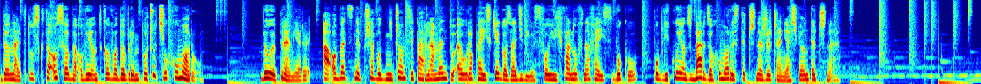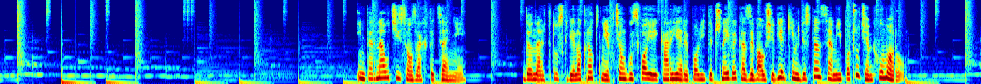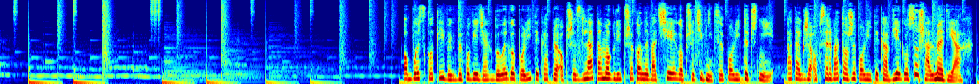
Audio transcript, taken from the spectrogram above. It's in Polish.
Donald Tusk to osoba o wyjątkowo dobrym poczuciu humoru. Były premier, a obecny przewodniczący Parlamentu Europejskiego zadziwił swoich fanów na Facebooku, publikując bardzo humorystyczne życzenia świąteczne. Internauci są zachwyceni. Donald Tusk wielokrotnie w ciągu swojej kariery politycznej wykazywał się wielkim dystansem i poczuciem humoru. O błyskotliwych wypowiedziach byłego polityka PO przez lata mogli przekonywać się jego przeciwnicy polityczni, a także obserwatorzy polityka w jego social mediach.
